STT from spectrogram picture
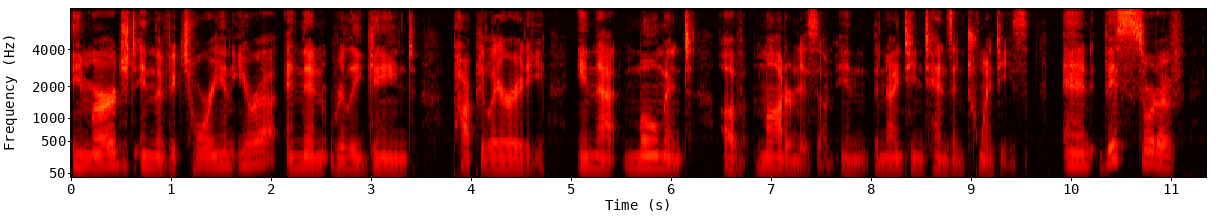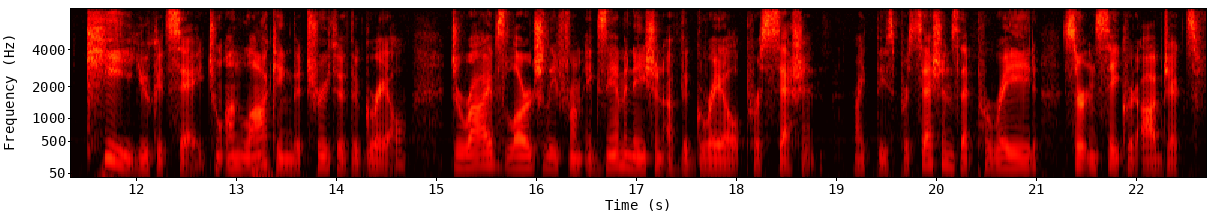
emerged in the Victorian era and then really gained popularity in that moment of modernism in the 1910s and 20s. And this sort of key, you could say, to unlocking the truth of the Grail derives largely from examination of the Grail procession right? These processions that parade certain sacred objects,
